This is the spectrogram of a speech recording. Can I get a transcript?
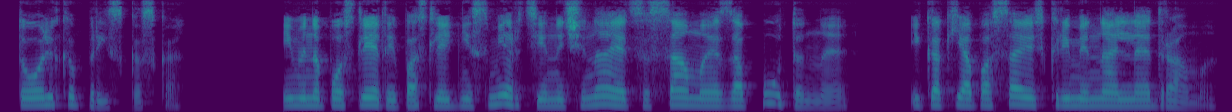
— только присказка. Именно после этой последней смерти и начинается самое запутанное и, как я опасаюсь, криминальная драма —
